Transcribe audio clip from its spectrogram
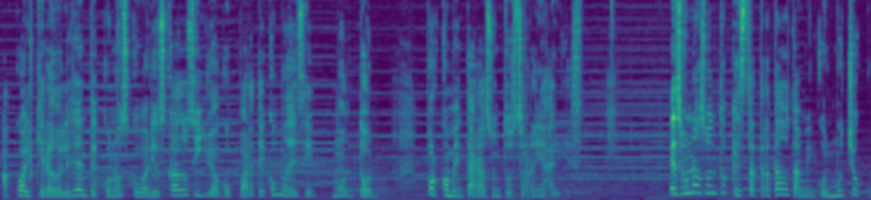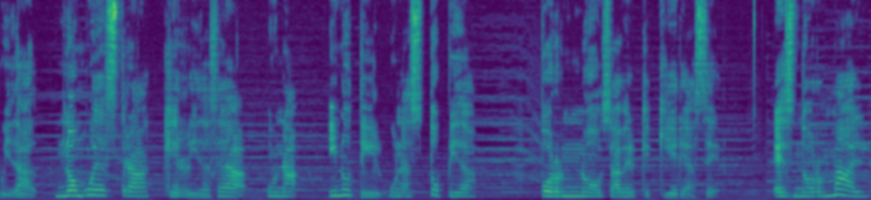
a cualquier adolescente. Conozco varios casos y yo hago parte como de ese montón por comentar asuntos reales. Es un asunto que está tratado también con mucho cuidado. No muestra que Risa sea una inútil, una estúpida, por no saber qué quiere hacer. Es normal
